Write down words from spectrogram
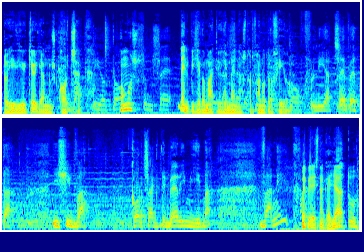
Το ίδιο και ο Γιάνους Κόρτσακ. Όμως δεν υπήρχε δωμάτιο για μένα στο ορφανοτροφείο. Με πήρε στην αγκαλιά του,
